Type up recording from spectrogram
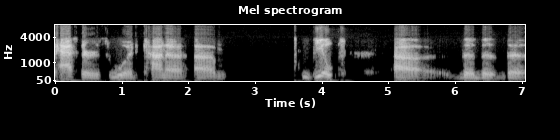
pastors would kind of um, guilt uh, the the the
